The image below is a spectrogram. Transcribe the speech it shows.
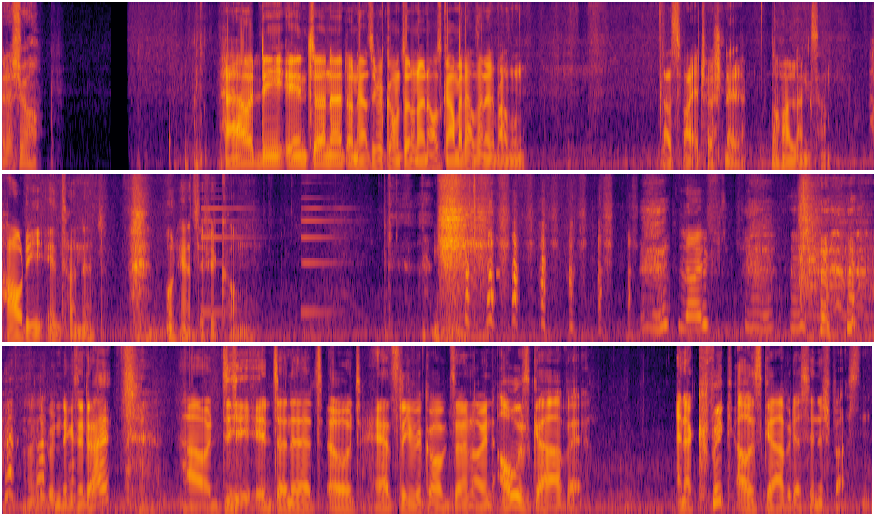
Mit der Show. Howdy Internet und herzlich willkommen zu einer neuen Ausgabe der Sendungsbasen. Das war etwas schnell. Nochmal langsam. Howdy Internet und herzlich willkommen. Läuft. Alle guten Dinge sind drei. Howdy Internet und herzlich willkommen zu einer neuen Ausgabe. Einer Quick-Ausgabe der Sinnespasten.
